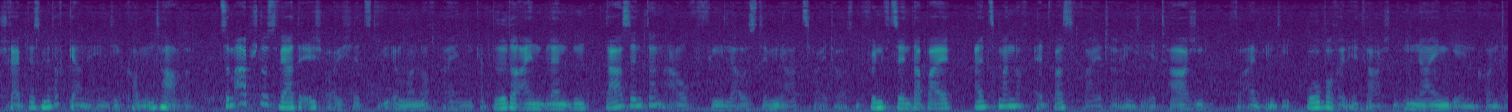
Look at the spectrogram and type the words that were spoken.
Schreibt es mir doch gerne in die Kommentare. Zum Abschluss werde ich euch jetzt wie immer noch einige Bilder einblenden. Da sind dann auch viele aus dem Jahr 2015 dabei, als man noch etwas weiter in die Etagen, vor allem in die oberen Etagen hineingehen konnte.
